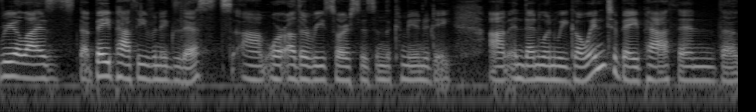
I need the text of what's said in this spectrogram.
realize that BayPath even exists um, or other resources in the community. Um, and then when we go into BayPath and the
